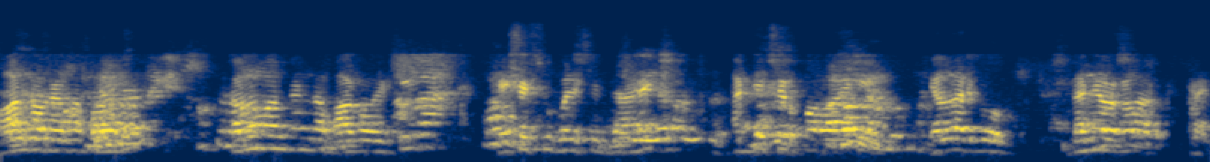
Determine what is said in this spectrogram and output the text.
ಬಾಂಧವರೆಲ್ಲ ಬಂದು ಸನ್ಮಾನದಿಂದ ಭಾಗವಹಿಸಿ ಯಶಸ್ವಿಗೊಳಿಸಿದ್ದಾರೆ. ಅಧ್ಯಕ್ಷರ ಪರವಾಗಿ ಎಲ್ಲರಿಗೂ ಧನ್ಯವಾದಗಳು.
